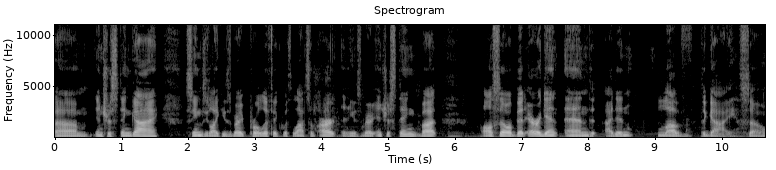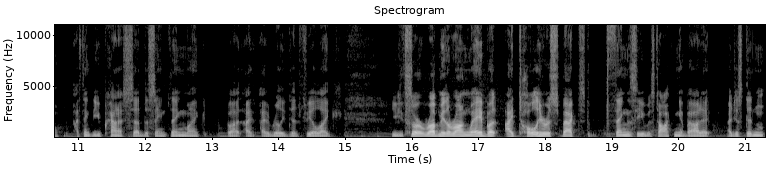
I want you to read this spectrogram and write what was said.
um, interesting guy. Seems like he's very prolific with lots of art, and he's very interesting, but also a bit arrogant. And I didn't love the guy, so I think that you kind of said the same thing, Mike. But I, I really did feel like you sort of rubbed me the wrong way, but I totally respect things he was talking about. It I just didn't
